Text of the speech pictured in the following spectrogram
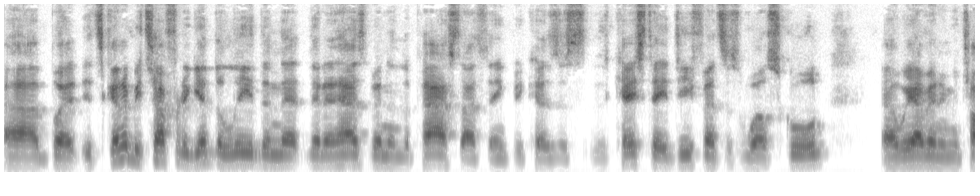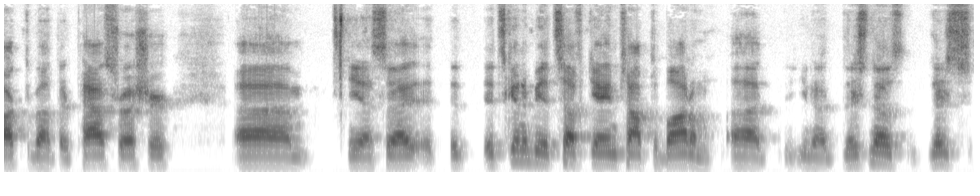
Uh, but it's going to be tougher to get the lead than that than it has been in the past, I think, because the K State defense is well schooled. Uh, we haven't even talked about their pass rusher. Um, yeah, so it, it, it's going to be a tough game, top to bottom. Uh, you know, there's no there's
